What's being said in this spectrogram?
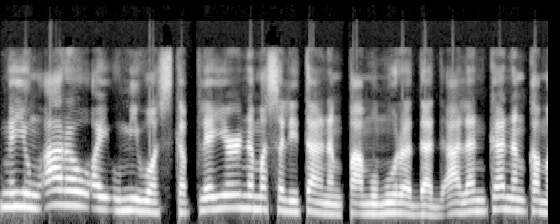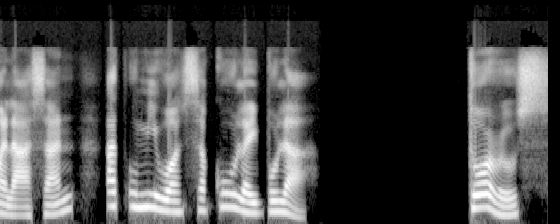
Ngayong araw ay umiwas ka player na masalita ng pamumura dadalan ka ng kamalasan, at umiwas sa kulay pula. Taurus,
